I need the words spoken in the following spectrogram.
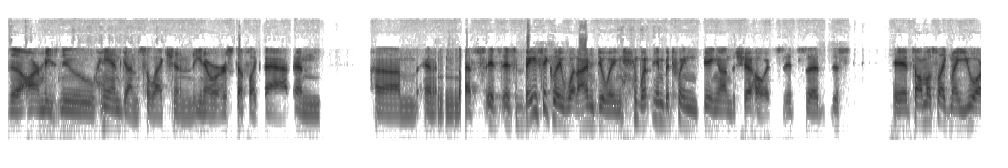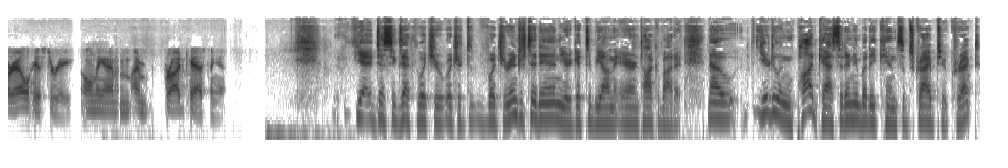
the Army's new handgun selection, you know, or stuff like that, and um, and that's it's it's basically what I'm doing. What in between being on the show, it's it's uh, this it's almost like my URL history, only I'm I'm broadcasting it. Yeah, just exactly what you're what you're what you're interested in. You get to be on the air and talk about it. Now you're doing podcasts that anybody can subscribe to, correct?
